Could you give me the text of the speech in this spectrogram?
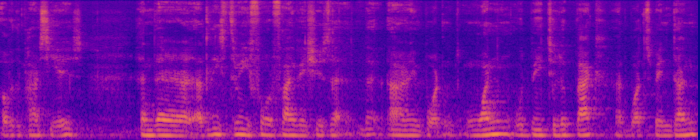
over the past years, and there are at least three, four, five issues that, that are important. One would be to look back at what's been done,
